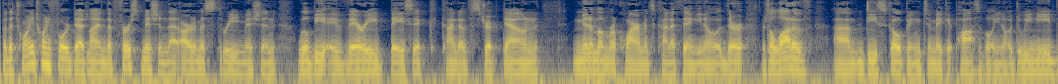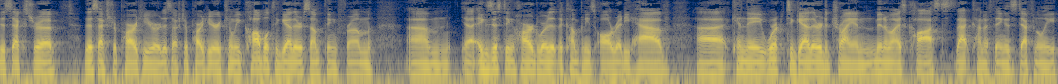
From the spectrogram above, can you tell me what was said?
but the 2024 deadline the first mission that artemis 3 mission will be a very basic kind of stripped down minimum requirements kind of thing you know there there's a lot of um, de-scoping to make it possible you know do we need this extra this extra part here or this extra part here? Can we cobble together something from um, uh, existing hardware that the companies already have? Uh, can they work together to try and minimize costs? That kind of thing is definitely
